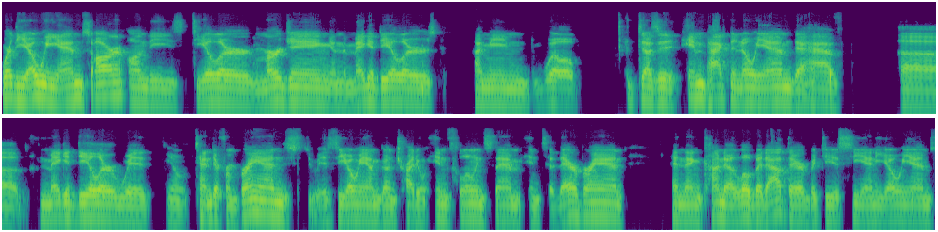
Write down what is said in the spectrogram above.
where the OEMs are on these dealer merging and the mega dealers. I mean, will does it impact an OEM to have a mega dealer with you know 10 different brands is the OEM going to try to influence them into their brand and then kind of a little bit out there but do you see any OEMs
